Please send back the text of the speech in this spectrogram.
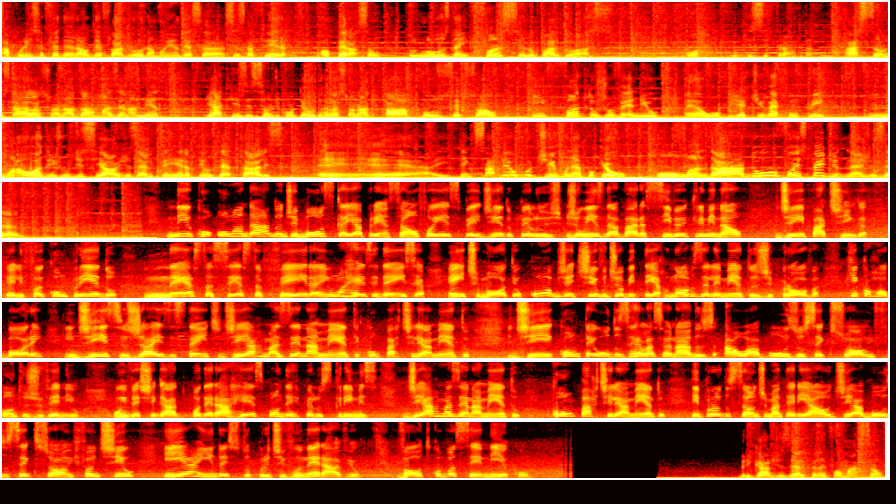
A Polícia Federal deflagrou na manhã dessa sexta-feira a Operação Luz da Infância no Vale do Aço. Oh, do que se trata? A ação está relacionada ao armazenamento e aquisição de conteúdo relacionado ao abuso sexual infanto-juvenil. É, o objetivo é cumprir uma ordem judicial. Gisele Ferreira tem os detalhes. É, aí tem que saber o motivo, né? Porque o, o mandado foi expedido, né, Gisele? Nico, o mandado de busca e apreensão foi expedido pelo juiz da Vara Civil e Criminal de Ipatinga. Ele foi cumprido nesta sexta-feira em uma residência em Timóteo com o objetivo de obter novos elementos de prova que corroborem indícios já existentes de armazenamento e compartilhamento de conteúdos relacionados ao abuso sexual infanto-juvenil. O investigado poderá responder pelos crimes de compartilhamento e produção de material de abuso sexual infantil e ainda estupro de vulnerável. Volto com você, Nico. Obrigado, Gisele, pela informação.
